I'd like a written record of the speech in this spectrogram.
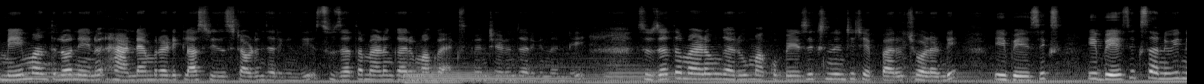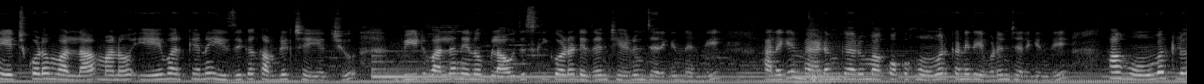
మే మంత్లో నేను హ్యాండ్ ఎంబ్రాయిడరీ క్లాస్ రిజిస్టర్ అవ్వడం జరిగింది. సుజాత మేడం గారు మాకు ఎక్స్ప్లెయిన్ చేయడం జరిగిందండి. సుజాత మేడం గారు మాకు బేసిక్స్ నుంచి చెప్పారు చూడండి. ఈ బేసిక్స్. ఈ బేసిక్స్ అనేవి నేర్చుకోవడం వల్ల మనం ఏ వర్క్ అయినా ఈజీగా కంప్లీట్ చేయొచ్చు. వీటి వల్ల నేను బ్లౌజెస్కి కూడా డిజైన్ చేయడం జరిగిందండి. అలాగే మేడం గారు మాకు ఒక హోంవర్క్ అనేది ఇవ్వడం జరిగింది. ఆ హోంవర్క్లో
